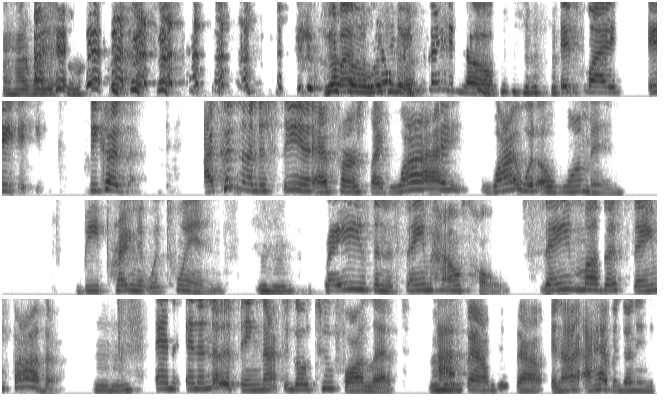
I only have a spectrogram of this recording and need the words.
I had one this summer. just but to you let you know know. what I'm saying, though, it's like it, it- because I couldn't understand at first, like why why would a woman be pregnant with twins, Mhm. raised in the same household, Mm-hmm. same mother, same father, Mhm. and and another thing, not to go too far left, I Mhm. found this out, and I, I haven't done any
